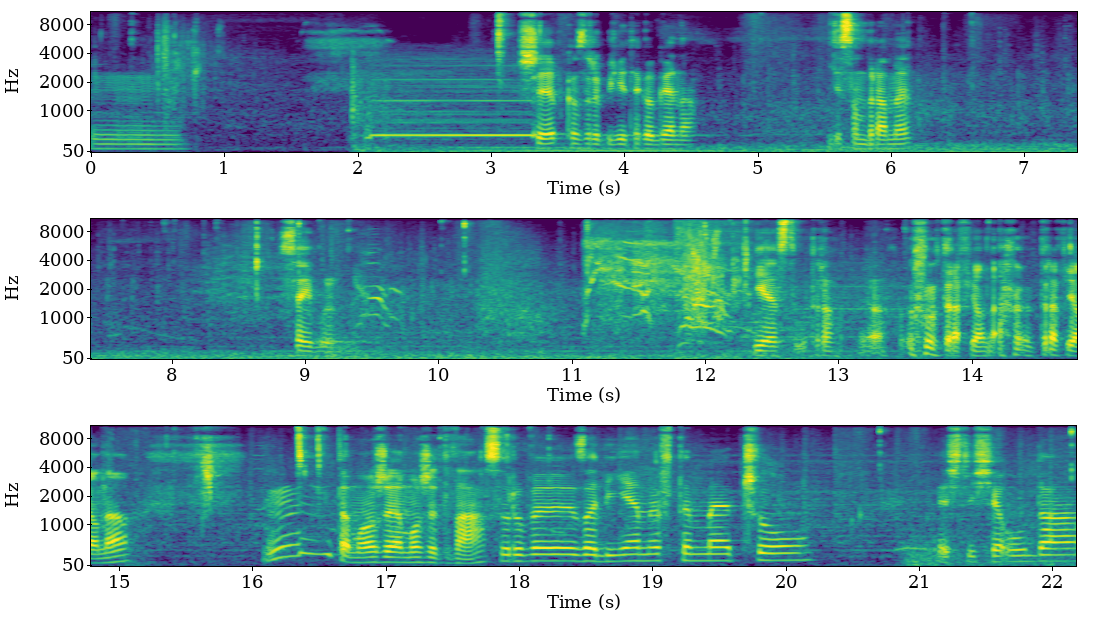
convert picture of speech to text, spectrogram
Mm. Szybko zrobili tego gena. Gdzie są bramy? Sable. Jest utra... utrafiona. trafiona. Mm, To może, może dwa surwy zabijemy w tym meczu? Jeśli się uda.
